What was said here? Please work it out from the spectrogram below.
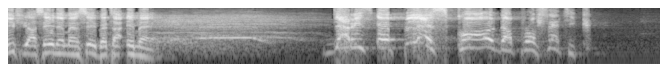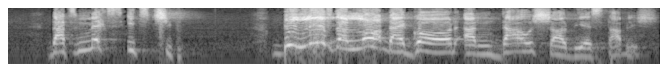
If you are saying amen, say better amen. There is a place called the prophetic that makes it cheap. Believe the Lord thy God, and thou shalt be established.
